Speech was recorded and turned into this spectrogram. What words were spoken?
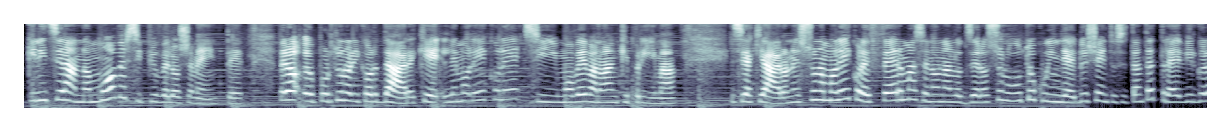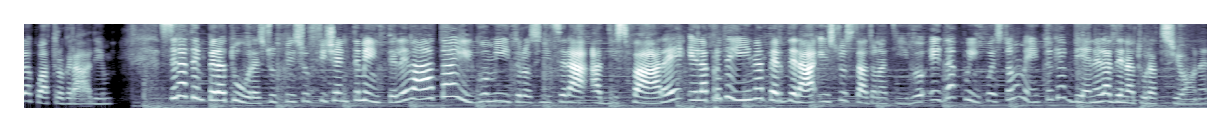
che inizieranno a muoversi più velocemente. Però è opportuno ricordare che le molecole si muovevano anche prima sia chiaro, nessuna molecola è ferma se non allo zero assoluto, quindi ai 273,4 gradi. Se la temperatura è sufficientemente elevata, il gomitolo si inizierà a disfare e la proteina perderà il suo stato nativo e da qui in questo momento che avviene la denaturazione.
